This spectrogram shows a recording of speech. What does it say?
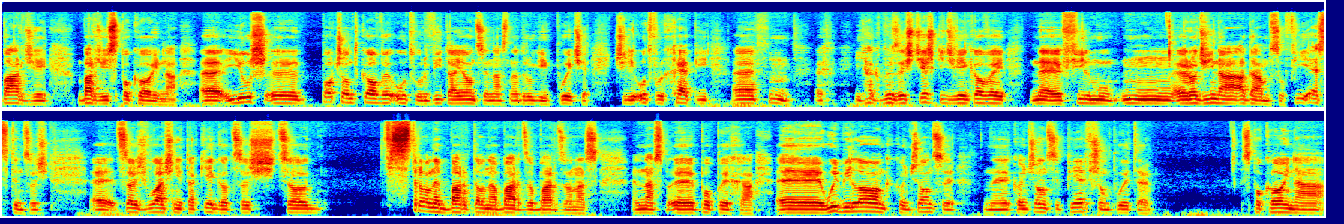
bardziej, bardziej spokojna. E, już e, początkowy utwór witający nas na drugiej płycie, czyli utwór Happy, hmm, jakby ze ścieżki dźwiękowej filmu mm, Rodzina Adamsów. Jest w tym coś, coś właśnie takiego, coś, co w stronę Bartona bardzo, bardzo nas, nas e, popycha. E, We Belong, kończący, e, kończący pierwszą płytę, spokojna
